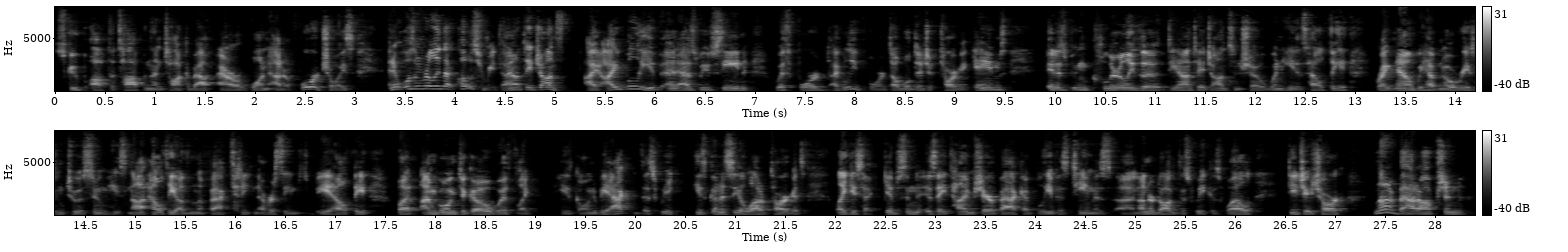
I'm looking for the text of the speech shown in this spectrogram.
scoop off the top and then talk about our one out of four choice. And it wasn't really that close for me. Diontae Johnson, I, I believe, and as we've seen with four, I believe four double digit target games, it has been clearly the Diontae Johnson show when he is healthy. Right now, we have no reason to assume he's not healthy, other than the fact that he never seems to be healthy. But I'm going to go with like he's going to be active this week. He's going to see a lot of targets. Like you said, Gibson is a timeshare back. I believe his team is uh, an underdog this week as well. DJ Chark, not a bad option.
